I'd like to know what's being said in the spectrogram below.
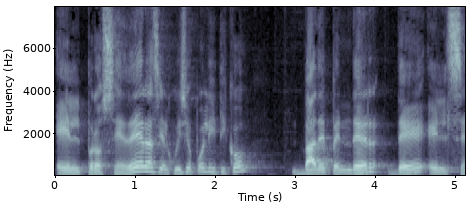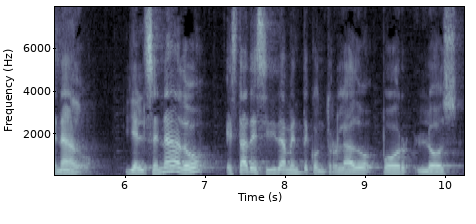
el proceder hacia el juicio político va a depender del Senado. Y el Senado está decididamente controlado por los,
